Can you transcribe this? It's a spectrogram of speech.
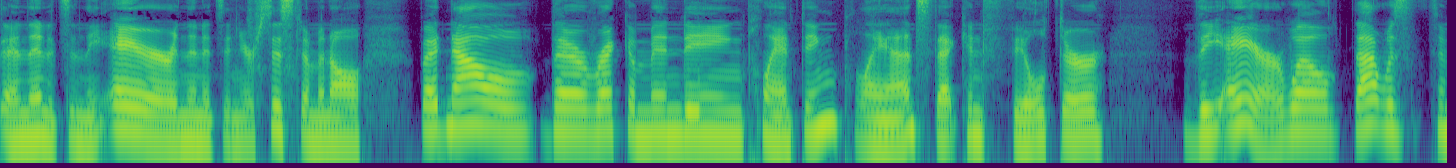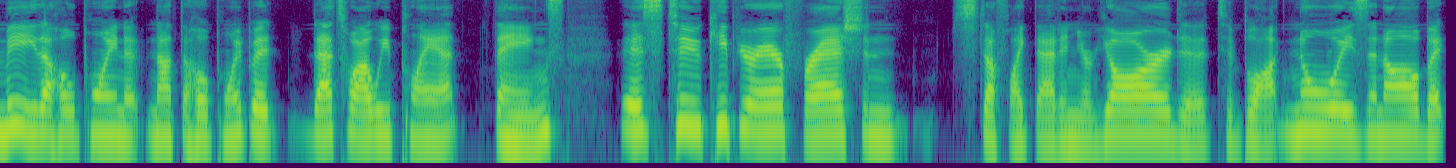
and then it's in the air, and then it's in your system and all. But now they're recommending planting plants that can filter the air. Well, that was to me the whole point, of, not the whole point, but that's why we plant things is to keep your air fresh and stuff like that in your yard uh, to block noise and all. But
